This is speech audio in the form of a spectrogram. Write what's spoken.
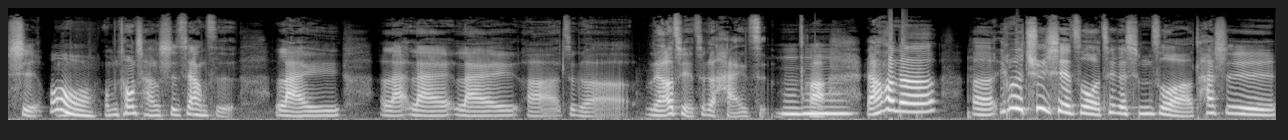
是哦，我们通常是这样子来来来来啊、呃这个了解这个孩子。嗯啊，然后呢，呃，因为巨蟹座这个星座，它是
